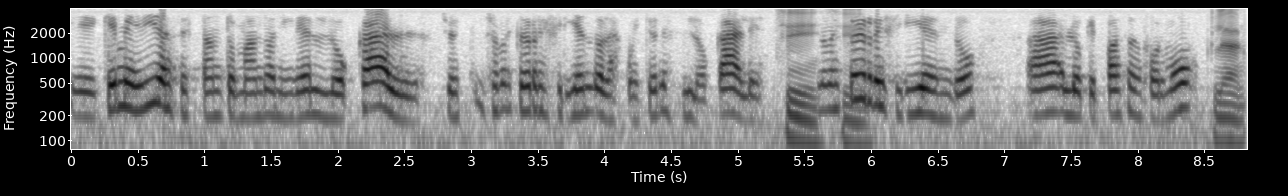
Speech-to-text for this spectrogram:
eh, ¿qué medidas se están tomando a nivel local? Yo, me estoy refiriendo a las cuestiones locales, no me estoy refiriendo a lo que pasa en Formosa.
